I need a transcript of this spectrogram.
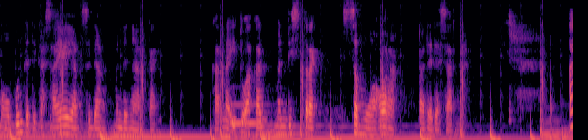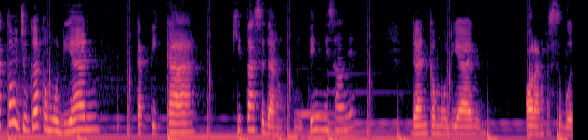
maupun ketika saya yang sedang mendengarkan. Karena itu akan mendistract semua orang pada dasarnya. Atau juga kemudian ketika kita sedang meeting misalnya dan kemudian orang tersebut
